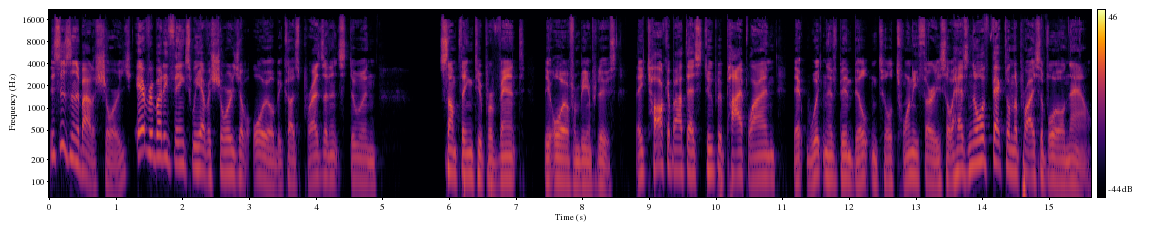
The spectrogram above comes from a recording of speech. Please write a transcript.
This isn't about a shortage. Everybody thinks we have a shortage of oil because president's doing something to prevent the oil from being produced. They talk about that stupid pipeline that wouldn't have been built until 2030, so it has no effect on the price of oil now.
